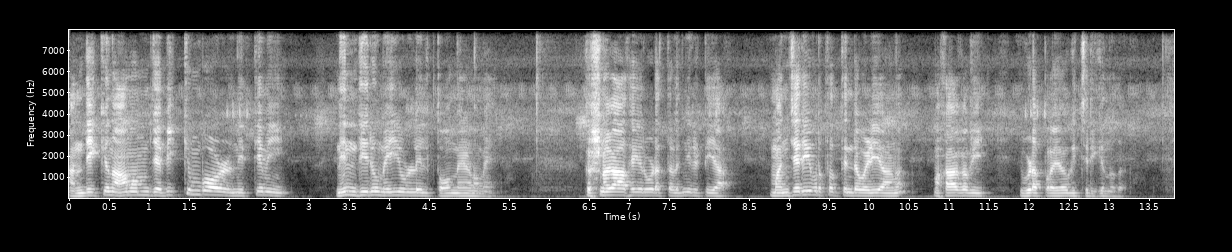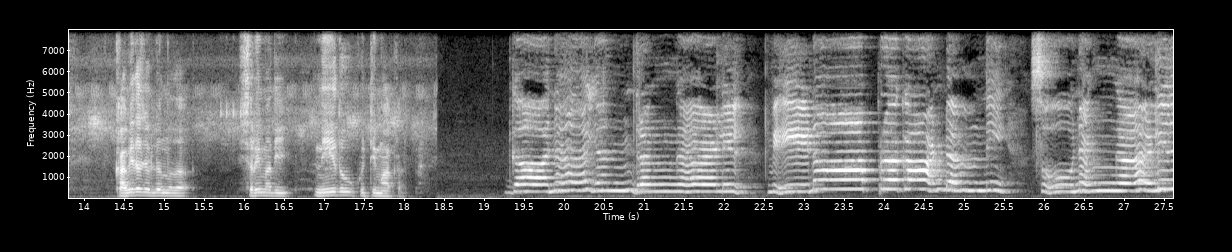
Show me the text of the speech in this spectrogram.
അന്തിക്കു നാമം ജപിക്കുമ്പോൾ നിത്യമീ നിന്തിരുമെയ്യുള്ളിൽ തോന്നേണമേ. കൃഷ്ണഗാഥയിലൂടെ തെളിഞ്ഞു കിട്ടിയ മഞ്ചരി വൃത്തത്തിന്റെ വഴിയാണ് മഹാകവി ഇവിടെ പ്രയോഗിച്ചിരിക്കുന്നത്. കവിത ചൊല്ലുന്നത് ശ്രീമതി നീതു കുറ്റിമാക്കൽ ഗാനയന്ത്രങ്ങളിൽ വീണാപ്രകാണ്ഡം നീ സൂനങ്ങളിൽ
